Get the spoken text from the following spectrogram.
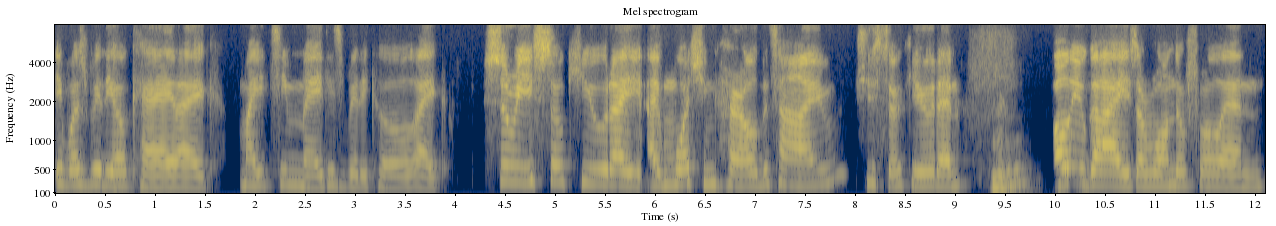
It was really okay. Like my teammate is really cool. Like Suri is so cute. I I'm watching her all the time. She's so cute, and all you guys are wonderful. And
